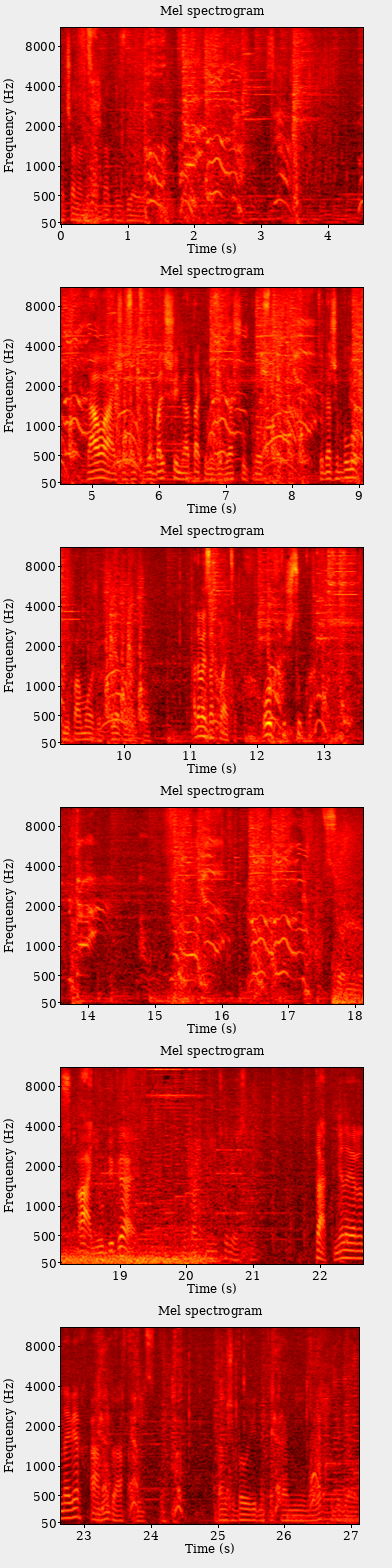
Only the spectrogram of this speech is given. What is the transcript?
А что она мне одна-то сделает? Давай, сейчас я тебе большими атаками загашу просто. Тебе даже блок не поможет, бедная ты. А давай захватим. Ох ты ж, сука. Все, минус. А, не убегает. Ну как неинтересно. Так, мне, наверное, наверх. А, ну да, в принципе. Там же было видно, как они наверх убегают.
